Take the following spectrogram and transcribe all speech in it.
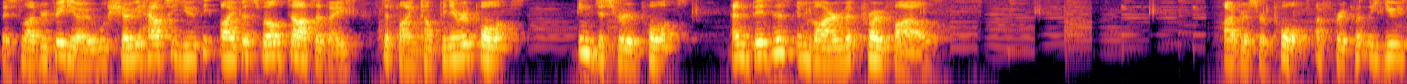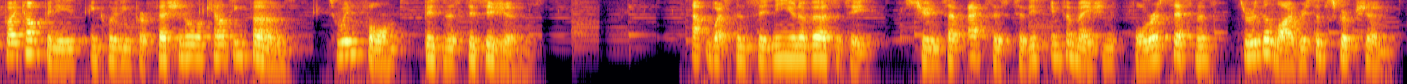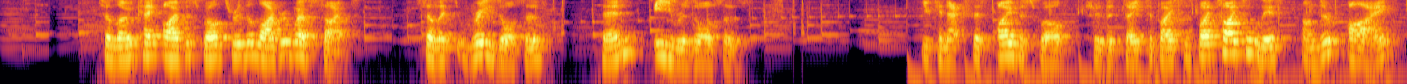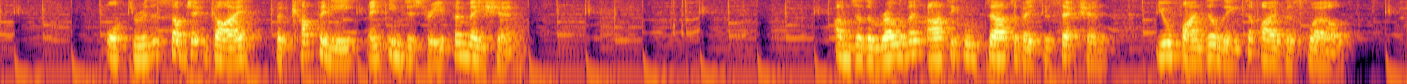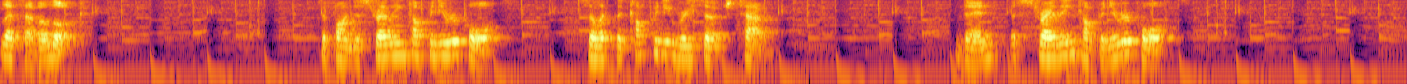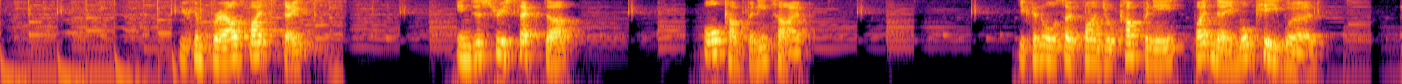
This library video will show you how to use the IBISWorld database to find company reports, industry reports, and business environment profiles. IBIS reports are frequently used by companies including professional accounting firms to inform business decisions. At Western Sydney University, students have access to this information for assessments through the library subscription. To locate IBISWorld through the library website, select Resources, then e-Resources. You can access IBISWorld through the Databases by Title list under I, or through the subject guide for company and industry information. Under the relevant article databases section, you'll find a link to IBISWorld. Let's have a look. To find Australian company reports, select the Company Research tab. Then Australian Company Reports. You can browse by state, industry sector, or company type. You can also find your company by name or keyword.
